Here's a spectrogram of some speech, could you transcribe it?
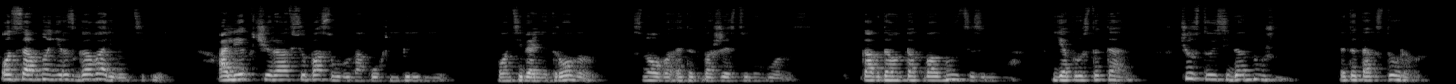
Он со мной не разговаривает теперь. Олег вчера всю посуду на кухне перебил. Он тебя не трогал?» Снова этот божественный голос. Когда он так волнуется за меня, я просто таю, чувствую себя нужной. Это так здорово,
